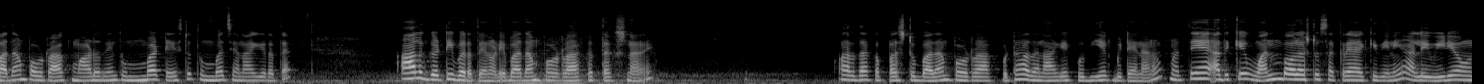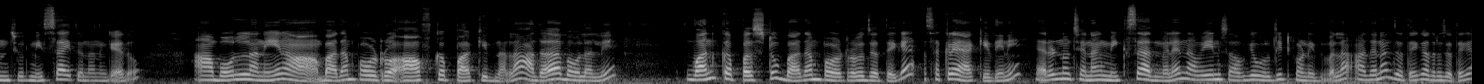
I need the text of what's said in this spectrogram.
ಬಾದಾಮ್ ಪೌಡ್ರ್ ಹಾಕಿ ಮಾಡಿದ್ರೆ ತುಂಬ ಟೇಸ್ಟು ತುಂಬ ಚೆನ್ನಾಗಿರುತ್ತೆ. ಹಾಲು ಗಟ್ಟಿ ಬರುತ್ತೆ ನೋಡಿ, ಬಾದಾಮ್ ಪೌಡ್ರ್ ಹಾಕಿದ ತಕ್ಷಣವೇ ಅರ್ಧ ಕಪ್ಪಷ್ಟು ಬಾದಾಮ್ ಪೌಡ್ರ್ ಹಾಕ್ಬಿಟ್ಟು ಅದನ್ನು ಹಾಗೆ ಕುದಿಯೋಕೆ ಬಿಟ್ಟೆ ನಾನು. ಮತ್ತು ಅದಕ್ಕೆ ಒಂದು ಬೌಲಷ್ಟು ಸಕ್ಕರೆ ಹಾಕಿದ್ದೀನಿ. ಅಲ್ಲಿ ವೀಡಿಯೋ ಒಂಚೂರು ಮಿಸ್ ಆಯಿತು ನನಗೆ ಅದು. ಆ ಬೌಲ್ ನಾನೇನು ಬಾದಾಮ್ ಪೌಡ್ರು ಹಾಫ್ ಕಪ್ ಹಾಕಿದ್ನಲ್ಲ, ಅದೇ ಬೌಲಲ್ಲಿ ಒನ್ ಕಪ್ಪಷ್ಟು ಬಾದಾಮ್ ಪೌಡ್ರ್ ಜೊತೆಗೆ ಸಕ್ಕರೆ ಹಾಕಿದ್ದೀನಿ. ಎರಡನ್ನೂ ಚೆನ್ನಾಗಿ ಮಿಕ್ಸ್ ಆದಮೇಲೆ ನಾವೇನು ಸಾವಿಗೆ ಉರಿದಿಟ್ಕೊಂಡಿದ್ವಲ್ಲ ಅದನ್ನು ಜೊತೆಗೆ ಅದ್ರ ಜೊತೆಗೆ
